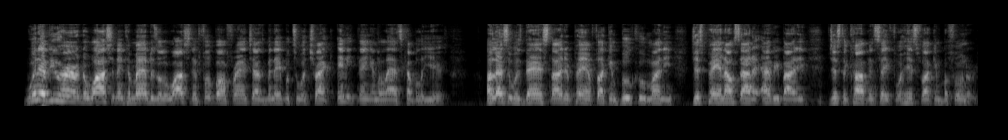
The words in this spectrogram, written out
When have you heard the Washington Commanders or the Washington football franchise been able to attract anything in the last couple of years? Unless it was Dan Snyder paying fucking buku money, just paying outside of everybody just to compensate for his fucking buffoonery.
